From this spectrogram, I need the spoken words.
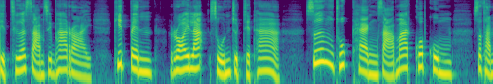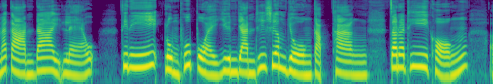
ติดเชื้อ 35 ราย คิดเป็น ร้อยละ 0.75 ซึ่งทุกแห่งสามารถควบคุมสถานการณ์ได้แล้ว ทีนี้กลุ่มผู้ป่วยยืนยันที่เชื่อมโยงกับทางเจ้าหน้าที่ของอ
